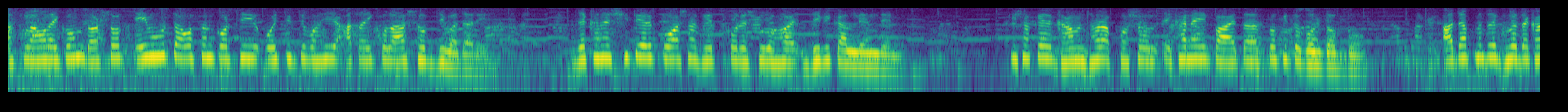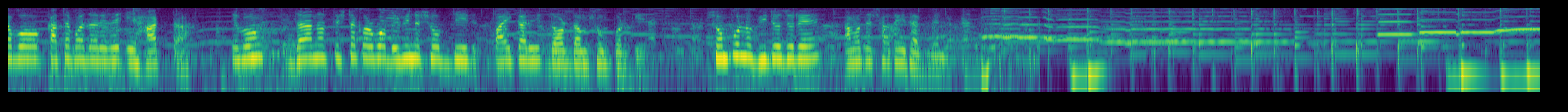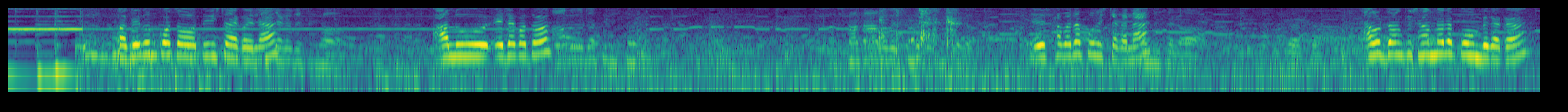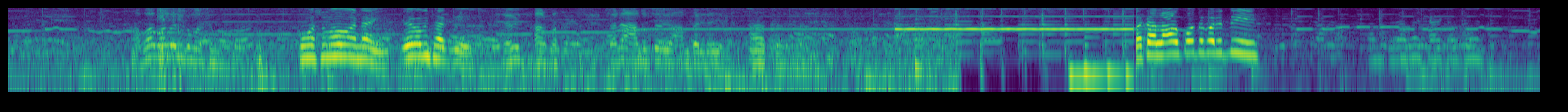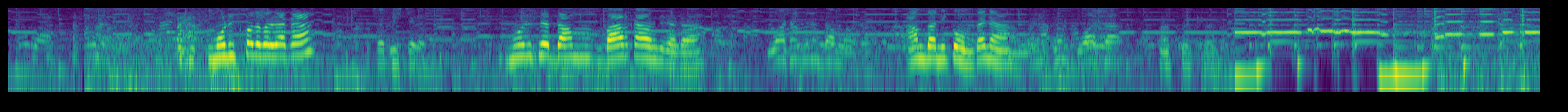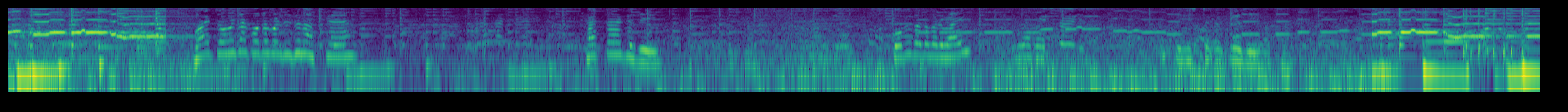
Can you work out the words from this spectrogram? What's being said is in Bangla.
আসসালামু আলাইকুম। দর্শক, এই মুহূর্তে অবস্থান করছি ঐতিহ্যবাহী আতাইকোলা সবজি বাজারে, যেখানে শীতের কুয়াশা ভেদ করে শুরু হয় জীবিকার লেনদেন। কৃষকের ঘাম ঝরা ফসল এখানেই পায় তার প্রকৃত গন্তব্য। আজ আপনাদের ঘুরে দেখাবো কাঁচা বাজারের এই হাটটা এবং জানানোর চেষ্টা করব বিভিন্ন সবজির পাইকারি দরদাম সম্পর্কে। সম্পূর্ণ ভিডিও জুড়ে আমাদের সাথেই থাকবেন। বেগুন কত? তিরিশ টাকা করে না? আলু এটা কত? সাদাটা পঁচিশ টাকা না? আচ্ছা আচ্ছা। আলুর দাম কি সামনে আরও কমবে কাকা? আবার ভালো কমার সম্ভাবনা কমার সম্ভাবনা নাই। এরকমই থাকবে? আচ্ছা আচ্ছা। কাকা লাউ কত করে পিস? মরিচ কত করে কাকা? বিশ টাকা। মরিচের দাম বার কারণ কি কাকা? কুয়াশা করে দাম বাড়ে আমদানি কম তাই না? কুয়াশা। আচ্ছা আচ্ছা। ভাই টমেটো কত করে দিয়েছেন আজকে? ষাট টাকা কেজি। কপি কত করে ভাই? তিরিশ টাকা কেজি। আচ্ছা।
